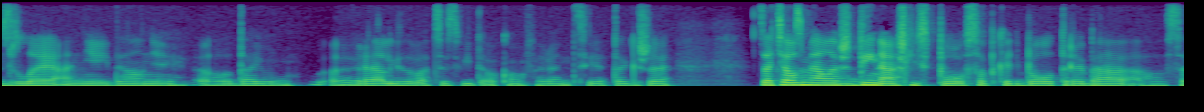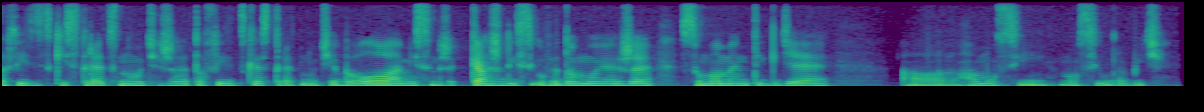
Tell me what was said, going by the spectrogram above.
zlé a neideálne dajú realizovať cez videokonferencie. Takže Zatiaľ sme ale vždy našli spôsob, keď bolo treba eh, sa fyzicky stretnúť, že to fyzické stretnutie bolo a myslím, že každý si uvedomuje, že sú momenty, kde eh, ho musí, musí urobiť.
